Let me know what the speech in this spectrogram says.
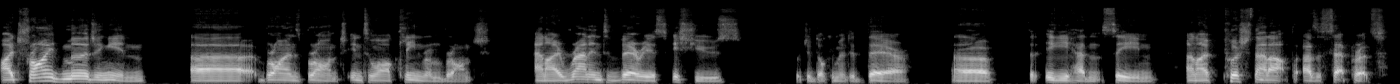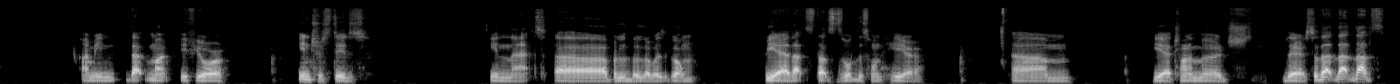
I tried merging in uh, Brian's branch into our clean room branch, and I ran into various issues, which are documented there, uh, that Iggy hadn't seen, and I've pushed that up as a separate. I mean, that might if you're interested in that. Uh, blah, blah, blah, where's it gone? Yeah, that's that's what this one here. Um, yeah, trying to merge there. So that that that's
